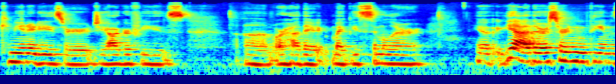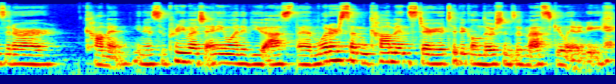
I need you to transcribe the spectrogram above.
communities or geographies, um, or how they might be similar, you know, yeah, there are certain themes that are common you know so pretty much any one of you ask them what are some common stereotypical notions of masculinity?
